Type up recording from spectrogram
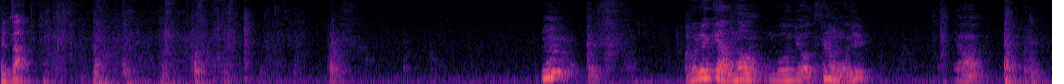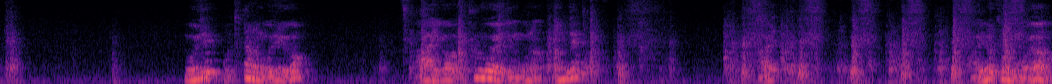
됐다 응? 원래 이렇게 안 나온 뭐지 어떻게 하는 거지? 야 뭐지 어떻게 하는 거지 이거? 아 이거 풀고 해야 되는구나 아닌데? 아이 아 이렇게 하는 거야?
